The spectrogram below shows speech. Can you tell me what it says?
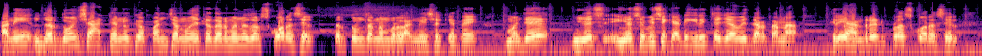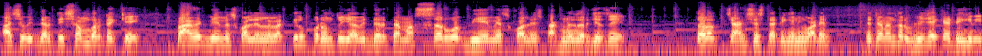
आणि जर दोनशे अठ्ठ्याण्णव किंवा पंच्याण्णव याच्या दरम्यान जर स्कोअर असेल तर तुमचा नंबर लागण्याची शक्यता आहे. म्हणजे एस एसबीसी कॅटेगरीच्या ज्या विद्यार्थ्यांना थ्री हंड्रेड प्लस स्कोअर असेल असे विद्यार्थी शंभर टक्के प्रायव्हेट बी एम एस कॉलेजला लागतील परंतु या विद्यार्थ्यांना सर्व बी एम एस कॉलेज टाकणं गरजेचं आहे. तरच चान्सेस त्या ठिकाणी वाढेल. त्याच्यानंतर विजय कॅटेगरी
